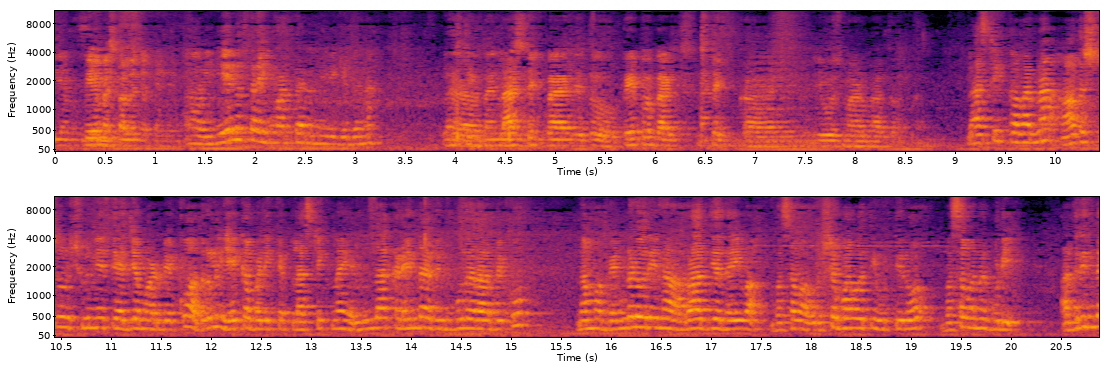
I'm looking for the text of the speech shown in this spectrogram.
ಏನು ಸರ್ ಈಗ ಮಾಡ್ತಾ ಇರೋದು ನೀವೀಗ ಇದನ್ನ? Plastic bag. ಇದು ಪೇಪರ್ ಬ್ಯಾಗ್ ಯೂಸ್ ಮಾಡಬಾರ್ದು ಅಂತ. ಪ್ಲಾಸ್ಟಿಕ್ ಕವರ್ನ ಆದಷ್ಟು ಶೂನ್ಯ ತ್ಯಾಜ್ಯ ಮಾಡಬೇಕು. ಅದರಲ್ಲೂ ಏಕ ಬಳಕೆ ಪ್ಲಾಸ್ಟಿಕ್ನ ಎಲ್ಲಾ ಕಡೆಯಿಂದ ನಿರ್ಮೂಲರಾಗಬೇಕು ನಮ್ಮ ಬೆಂಗಳೂರಿನ ಆರಾಧ್ಯ ದೈವ ಬಸವ ವೃಷಭಾವತಿ ಹುಟ್ಟಿರೋ ಬಸವನ ಗುಡಿ ಅದರಿಂದ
